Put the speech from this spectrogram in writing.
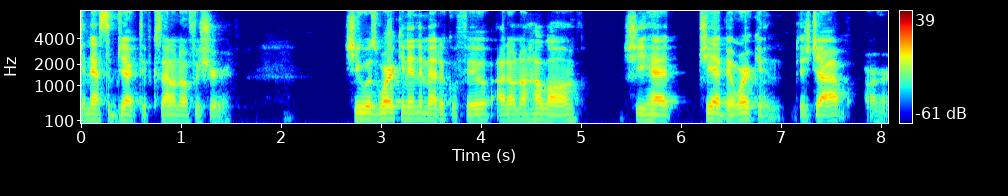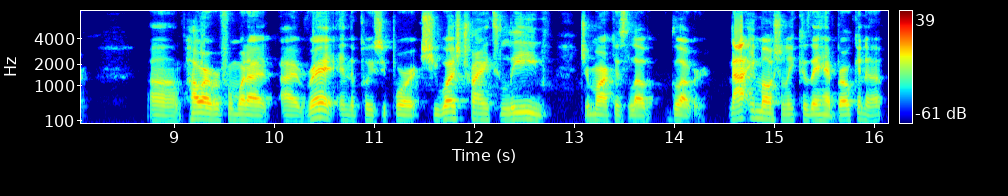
And that's subjective because I don't know for sure. She was working in the medical field. I don't know how long she had she had been working this job or um, however, from what I, I read in the police report, she was trying to leave Jamarcus Love, Glover, not emotionally because they had broken up,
